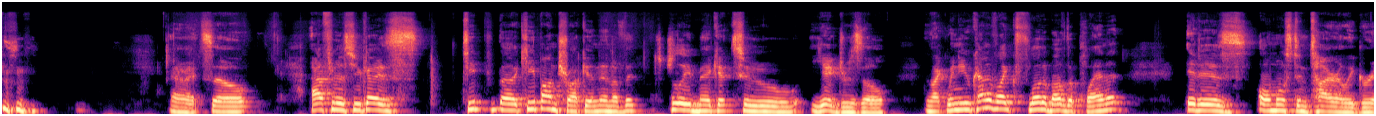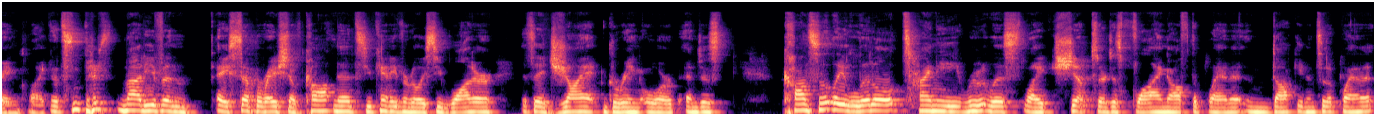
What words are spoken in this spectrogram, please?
All right, so after this, you guys keep uh, keep on trucking and eventually make it to Yggdrasil. And like when you kind of like float above the planet, it is almost entirely green. Like it's there's not even a separation of continents. You can't even really see water. It's a giant green orb, and just constantly little tiny rootless like ships are just flying off the planet and docking into the planet.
